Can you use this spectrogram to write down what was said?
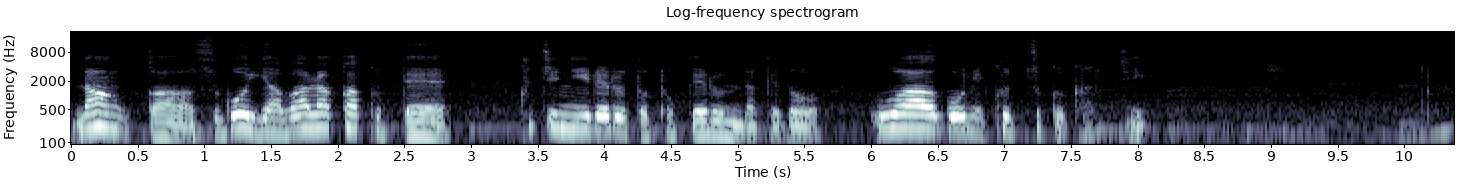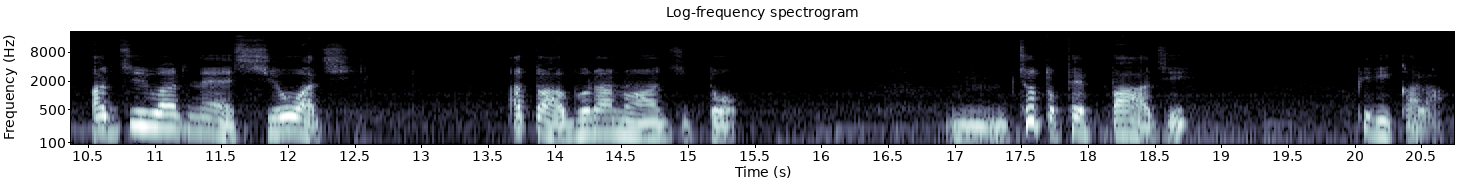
なんかすごい柔らかくて口に入れると溶けるんだけど上顎にくっつく感じ。味はね塩味。あと油の味と、うん、ちょっとペッパー味。ピリ辛。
